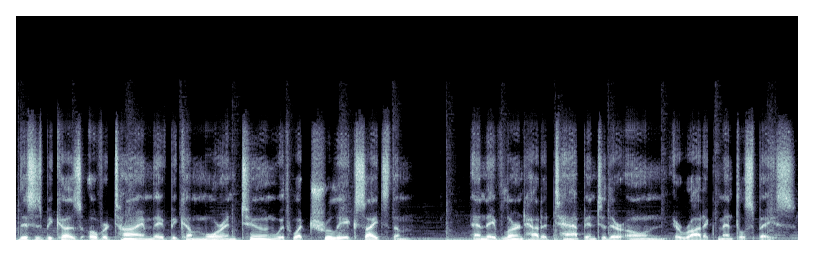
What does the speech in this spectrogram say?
This is because over time they've become more in tune with what truly excites them, and they've learned how to tap into their own erotic mental space.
